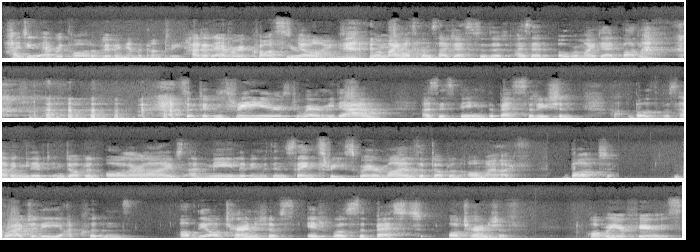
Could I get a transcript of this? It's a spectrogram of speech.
had you ever thought of living in the country? Had it ever crossed your no. mind? when my husband suggested it, I said, over my dead body. so it took him three years to wear me down as this being the best solution. Both of us having lived in Dublin all our lives, and me living within the same three square miles of Dublin all my life. But gradually, I couldn't, of the alternatives, it was the best alternative. What were your fears?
